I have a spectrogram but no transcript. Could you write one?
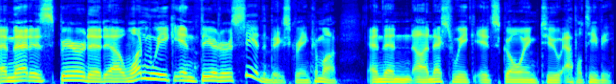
and that is Spirited. Uh, one week in theaters. See it in the big screen. Come on. And then uh, next week, it's going to Apple TV.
